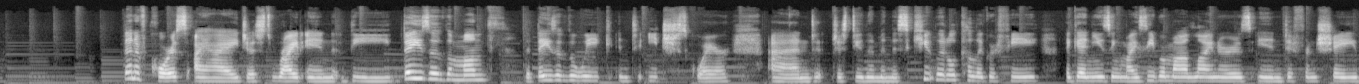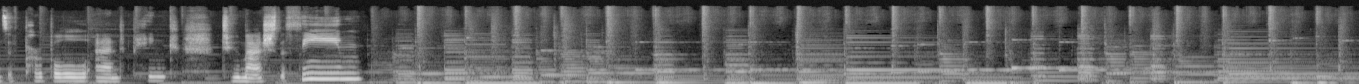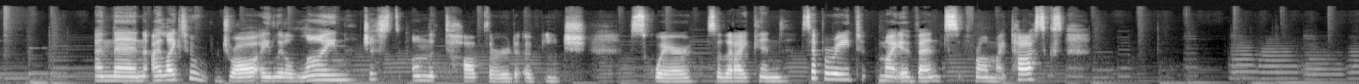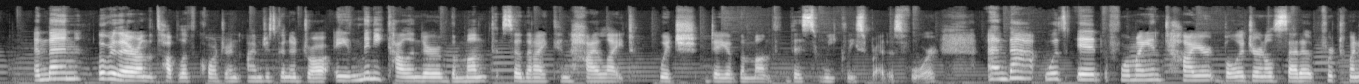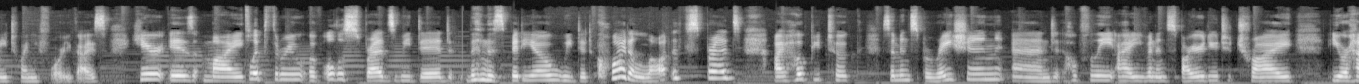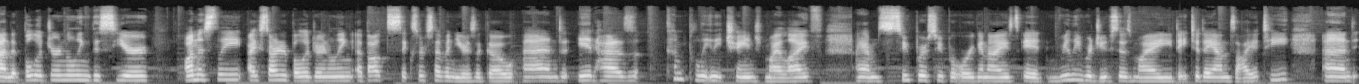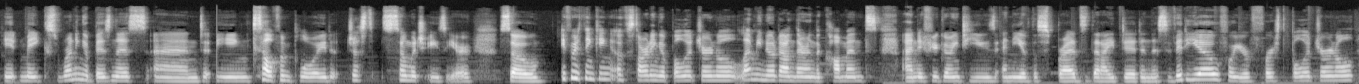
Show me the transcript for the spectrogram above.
Then, of course, I just write in the days of the month the days of the week into each square and just do them in this cute little calligraphy. Again, using my Zebra Mildliners in different shades of purple and pink to match the theme. And then I like to draw a little line just on the top third of each square so that I can separate my events from my tasks. And then over there on the top left quadrant, I'm just going to draw a mini calendar of the month so that I can highlight which day of the month this weekly spread is for. And that was it for my entire bullet journal setup for 2024, you guys. Here is my flip through of all the spreads we did in this video. We did quite a lot of spreads. I hope you took some inspiration and hopefully I even inspired you to try your hand at bullet journaling this year. Honestly, I started bullet journaling about six or seven years ago, and it has completely changed my life. I am super, super organized. It really reduces my day to day anxiety, and it makes running a business and being self employed just so much easier. So, if you're thinking of starting a bullet journal, let me know down there in the comments. And if you're going to use any of the spreads that I did in this video for your first bullet journal,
